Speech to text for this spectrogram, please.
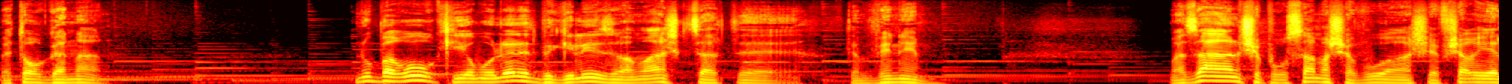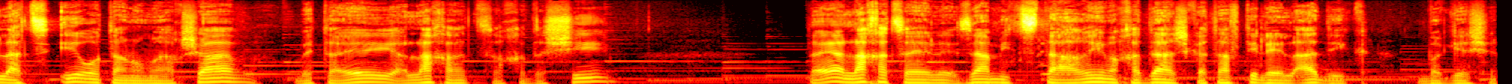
בתור גנן. נו, ברור, כי יום הולדת בגילי זה ממש קצת, אה, אתם מבינים? מזל שפורסם השבוע שאפשר יהיה להצעיר אותנו מעכשיו בתאי הלחץ החדשים. תאי הלחץ האלה, זה המצטערים החדש, כתבתי לאלעדיק בגשר.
